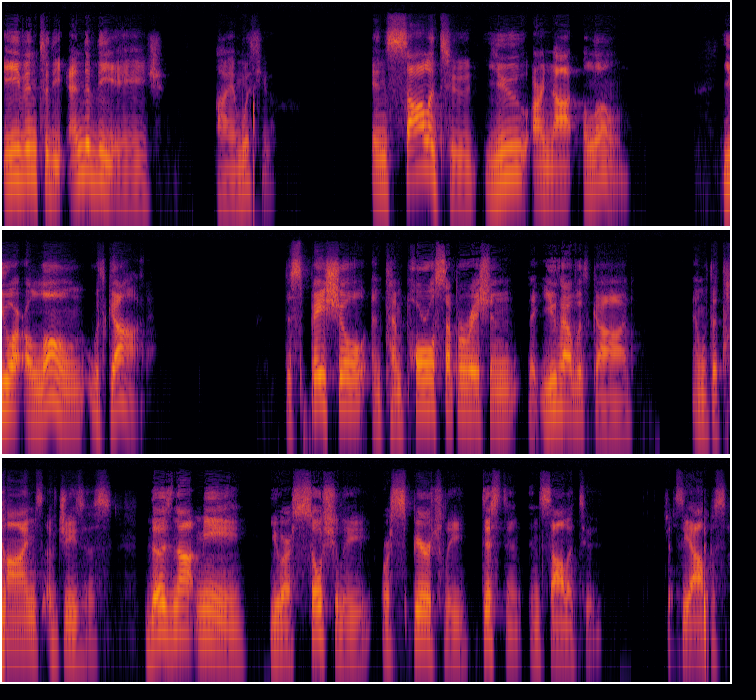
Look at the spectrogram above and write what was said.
even to the end of the age, I am with you. In solitude, you are not alone. You are alone with God. The spatial and temporal separation that you have with God and with the times of Jesus does not mean you are socially or spiritually distant in solitude. Just the opposite.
